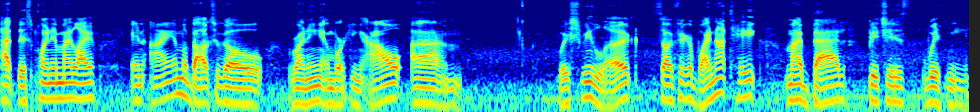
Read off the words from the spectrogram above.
at this point in my life and I am about to go running and working out. Um wish me luck. So I figured why not take my bad bitches with me,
